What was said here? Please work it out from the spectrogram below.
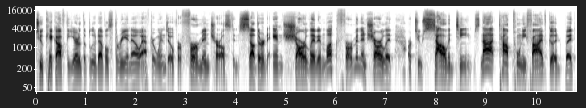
to kick off the year. The Blue Devils three and zero after wins over Furman, Charleston Southern, and Charlotte. And look, Furman and Charlotte are two solid teams. Not top 25 good, but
